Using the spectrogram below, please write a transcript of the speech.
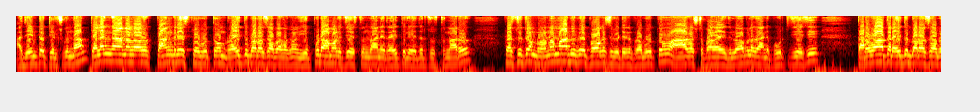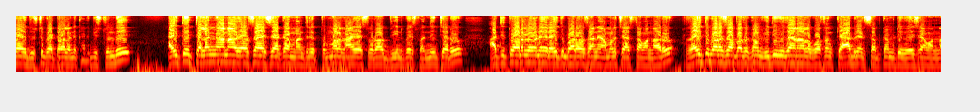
అదేంటో తెలుసుకుందాం. తెలంగాణలో కాంగ్రెస్ ప్రభుత్వం రైతు భరోసా పథకం ఎప్పుడు అమలు చేస్తుందా అని రైతులు ఎదురు చూస్తున్నారు. ప్రస్తుతం రుణమాఫీపై ఫోకస్ పెట్టిన ప్రభుత్వం ఆగస్టు పదహైదు లోపల దాన్ని పూర్తి చేసి తర్వాత రైతు భరోసాపై దృష్టి పెట్టాలని కనిపిస్తుంది. అయితే తెలంగాణ వ్యవసాయ శాఖ మంత్రి తుమ్మల నాగేశ్వరరావు దీనిపై స్పందించారు. అతి త్వరలోనే రైతు భరోసాని అమలు చేస్తామన్నారు. రైతు భరోసా పథకం విధి విధానాల కోసం కేబినెట్ సబ్ కమిటీ వేశామన్న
